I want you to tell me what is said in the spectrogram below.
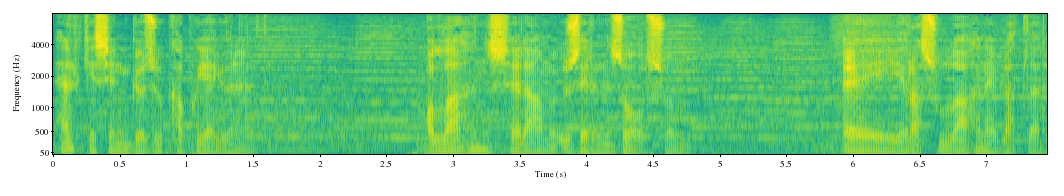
herkesin gözü kapıya yöneldi. Allah'ın selamı üzerinize olsun. Ey Resulullah'ın evlatları!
